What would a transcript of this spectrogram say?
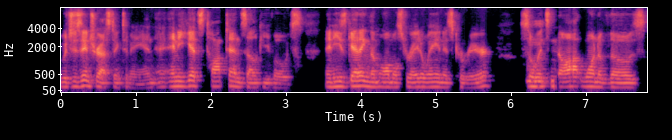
which is interesting to me. And and he gets top 10 Selke votes and he's getting them almost right away in his career. So Mhm. it's not one of those,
